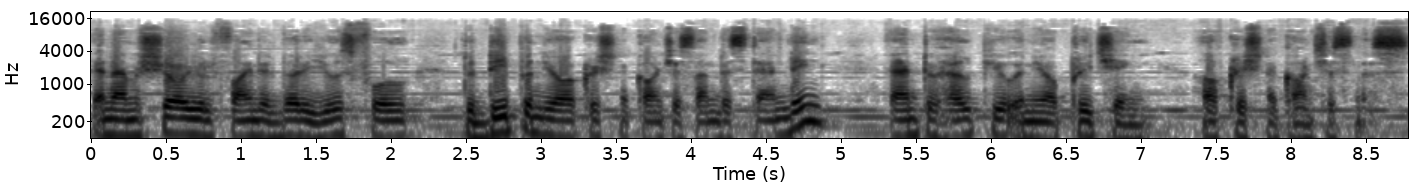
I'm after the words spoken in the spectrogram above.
and I'm sure you'll find it very useful to deepen your Krishna conscious understanding and to help you in your preaching of Krishna consciousness.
